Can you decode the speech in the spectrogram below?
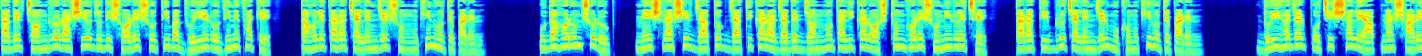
তাদের চন্দ্র রাশিও যদি স্বরে সতী বা ধৈয়ের অধীনে থাকে, তাহলে তারা চ্যালেঞ্জের সম্মুখীন হতে পারেন। উদাহরণস্বরূপ, মেষ রাশির জাতক জাতিকারা যাদের জন্ম তালিকার অষ্টম ঘরে শনি রয়েছে তারা তীব্র চ্যালেঞ্জের মুখোমুখি হতে পারেন। দুই হাজার পঁচিশ সালে আপনার সাড়ে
